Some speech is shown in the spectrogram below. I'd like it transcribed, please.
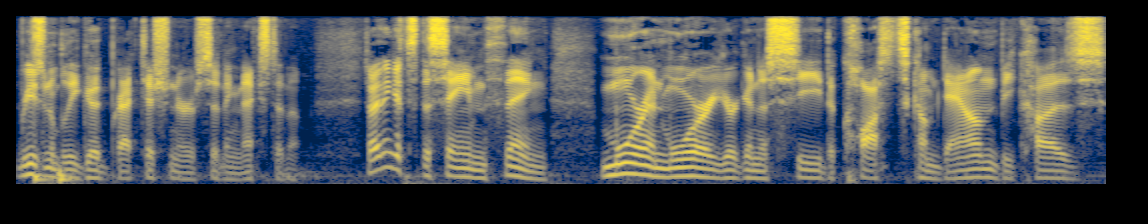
reasonably good practitioner sitting next to them. So I think it's the same thing. More and more, you're going to see the costs come down because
